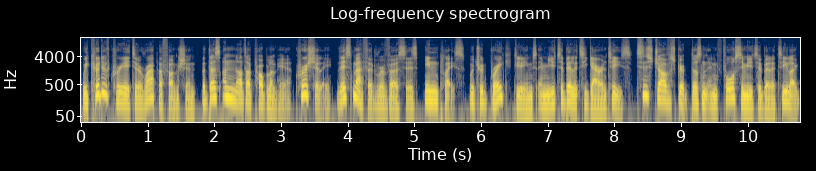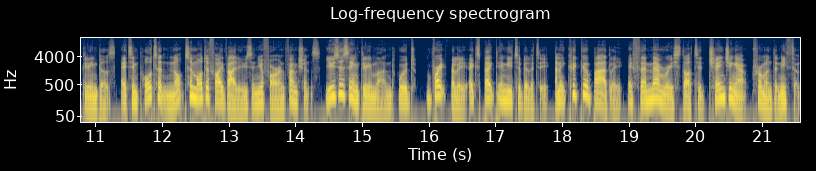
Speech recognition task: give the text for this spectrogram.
We could have created a wrapper function, but there's another problem here. Crucially, this method reverses in place, which would break Gleam's immutability guarantees. Since JavaScript doesn't enforce immutability like Gleam does, it's important not to modify values in your foreign functions. Users in Gleamland would, rightfully, expect immutability, and it could go badly if their memory started changing out from underneath them.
